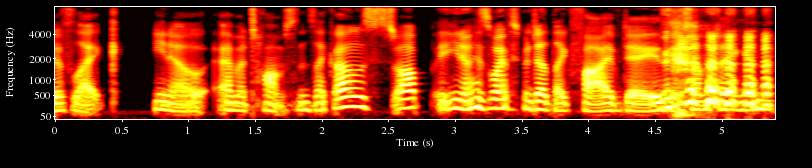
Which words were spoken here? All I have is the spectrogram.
of like you know Emma Thompson's like oh stop you know his wife's been dead like five days or something and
